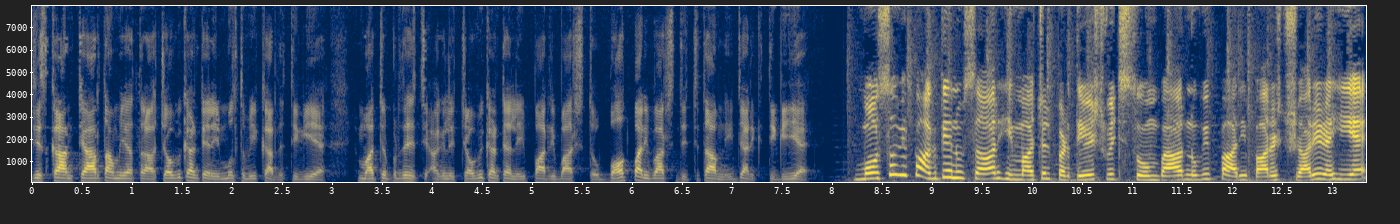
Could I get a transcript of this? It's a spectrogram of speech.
ਜਿਸ ਕਾਰਨ ਚਾਰ ਧਾਮ ਯਾਤਰਾ 24 ਘੰਟੇ ਲਈ ਮੁਲਤਵੀ ਕਰ ਦਿੱਤੀ ਗਈ ਹੈ। ਹਿਮਾਚਲ ਪ੍ਰਦੇਸ਼ 'ਚ ਅਗਲੇ 24 ਘੰਟਿਆਂ ਲਈ ਭਾਰੀ ਬਾਰਿਸ਼ ਤੋਂ ਬਹੁਤ ਭਾਰੀ ਬਾਰਿਸ਼ ਦੀ ਚੇਤਾਵਨੀ ਜਾਰੀ ਕੀਤੀ ਗਈ ਹੈ। ਮੌਸਮ ਵਿਭਾਗ ਦੇ ਅਨੁਸਾਰ ਹਿਮਾਚਲ ਪ੍ਰਦੇਸ਼ ਵਿੱਚ ਸੋਮਵਾਰ ਨੂੰ ਵੀ ਭਾਰੀ ਬਾਰਿਸ਼ ਜਾਰੀ ਰਹੀ ਹੈ।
